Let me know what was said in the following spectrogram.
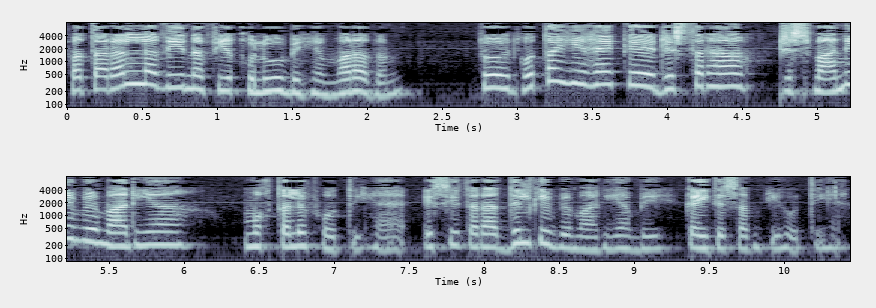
فتح اللہ نفی قلوب مردن تو ہوتا یہ ہے کہ جس طرح جسمانی بیماریاں مختلف ہوتی ہیں، اسی طرح دل کی بیماریاں بھی کئی قسم کی ہوتی ہیں۔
